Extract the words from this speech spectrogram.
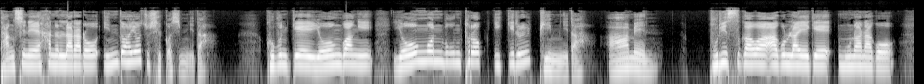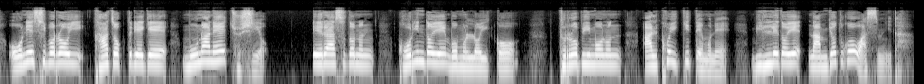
당신의 하늘나라로 인도하여 주실 것입니다. 그분께 영광이 영원 무궁토록 있기를 빕니다. 아멘. 브리스가와 아굴라에게 문안하고 오네시보로의 가족들에게 문안해 주시오. 에라스도는 고린도에 머물러 있고 드로비모는 앓고 있기 때문에 밀레도에 남겨두고 왔습니다.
